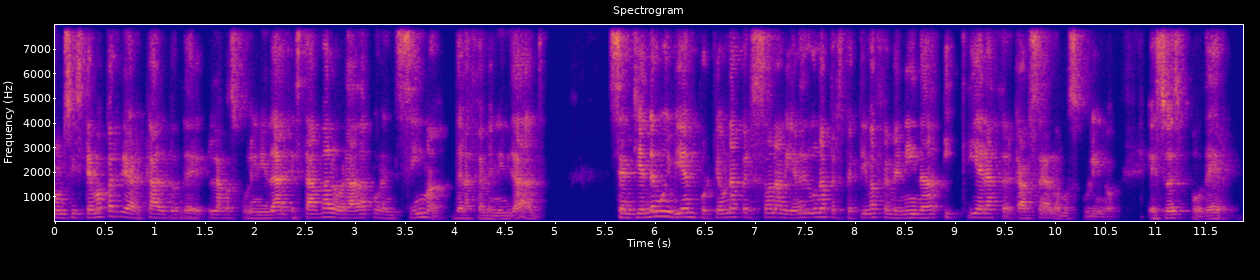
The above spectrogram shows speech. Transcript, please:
un, sistema patriarcal donde la masculinidad está valorada por encima de la feminidad, se entiende muy bien por qué una persona viene de una perspectiva femenina y quiere acercarse a lo masculino. Eso es poder.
